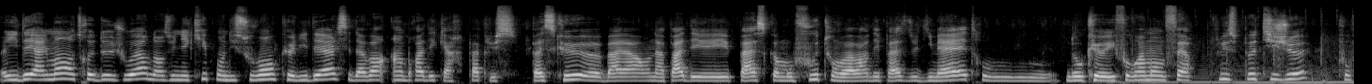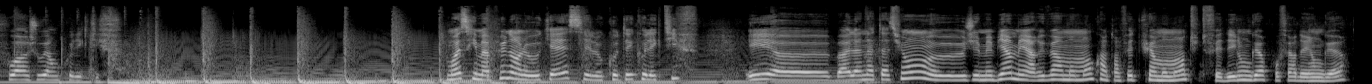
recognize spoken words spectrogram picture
Idéalement, entre deux joueurs dans une équipe, on dit souvent que l'idéal, c'est d'avoir un bras d'écart, pas plus. Parce que euh, bah, on n'a pas des passes comme au foot où on va avoir des passes de 10 mètres. Ou... Donc euh, il faut vraiment faire plus petit jeu pour pouvoir jouer en collectif. Moi, ce qui m'a plu dans le hockey, c'est le côté collectif. Et euh, bah, la natation, j'aimais bien, mais arrivé un moment, quand en fais depuis un moment, tu te fais des longueurs pour faire des longueurs.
